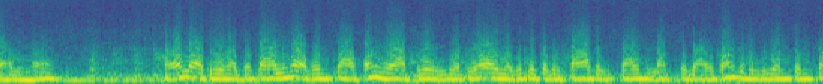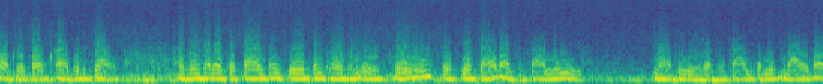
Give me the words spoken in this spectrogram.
การมีหน้าขอหน้าที่ราชการข้าพุทธเจ้าของราบรื่นเรียบร้อยในวิธีปฏิบัติเป็นใจหลักอย่างก็เป็นเรียนเป็นชอบประกอบข้าพุทธเจ้าถ้าเป็นข้าราชการทั้งคือเป็นโทเป็นเอกสูงสุดในสายราชการนี้หน้าที่ราชการจะนิดใดก็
